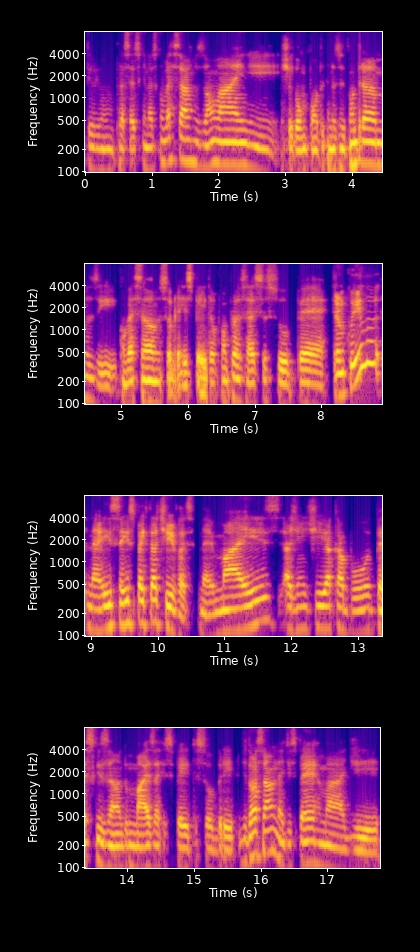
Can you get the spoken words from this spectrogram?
Teve um processo que nós conversamos online, chegou um ponto que nos encontramos e conversamos sobre a respeito. Então foi um processo super tranquilo, né, e sem expectativas, né, mas a gente acabou pesquisando pesquisando mais a respeito sobre de doação, né, de esperma, de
